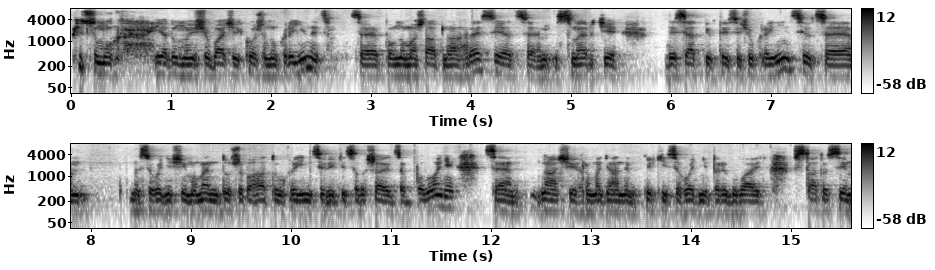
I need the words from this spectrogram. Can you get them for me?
Підсумок, я думаю, що бачить кожен українець. Це повномасштабна агресія, це смерті десятків тисяч українців. Це на сьогоднішній момент дуже багато українців, які залишаються в полоні. Це наші громадяни, які сьогодні перебувають в статусі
